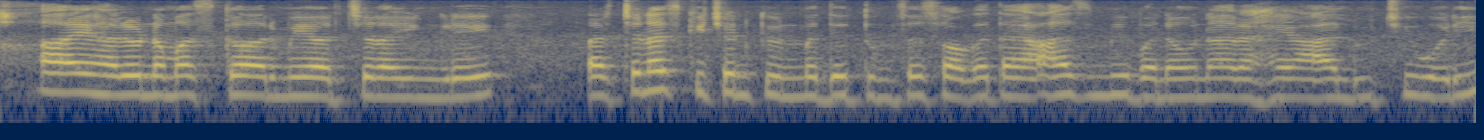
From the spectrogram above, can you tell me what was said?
हाय हॅलो नमस्कार मी अर्चना इंगळे. अर्चनाच किचन क्यूनमध्ये तुमचं स्वागत आहे. आज मी बनवणार आहे आलूची वडी.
